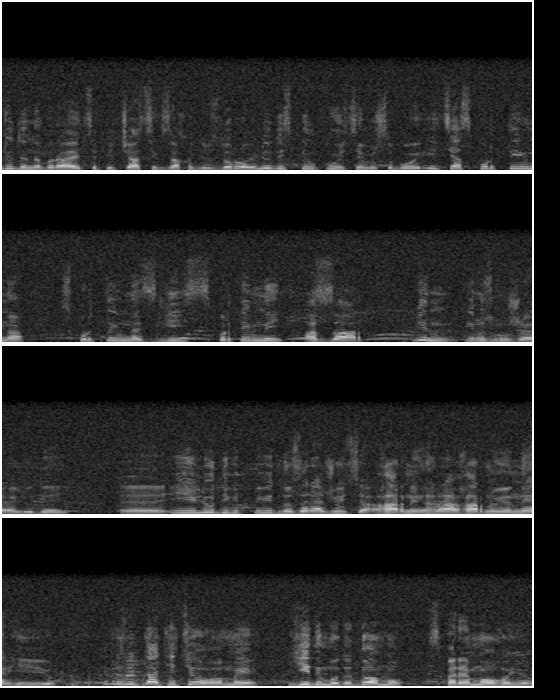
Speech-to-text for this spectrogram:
люди набираються під час цих заходів здоров'я, люди спілкуються між собою. І ця спортивна, спортивна злість, спортивний азарт, він і розгружає людей. Е, і люди відповідно заряджуються гарною, гра- гарною енергією. І в результаті цього ми їдемо додому з перемогою.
